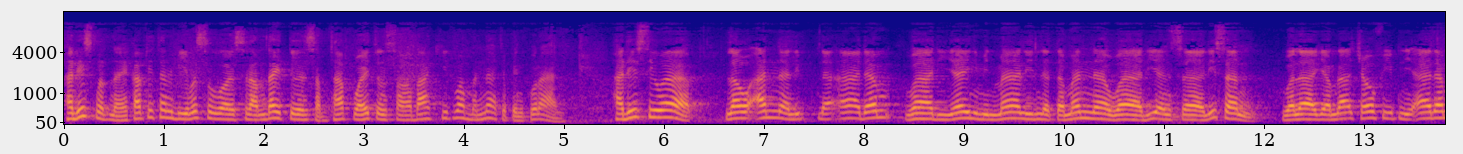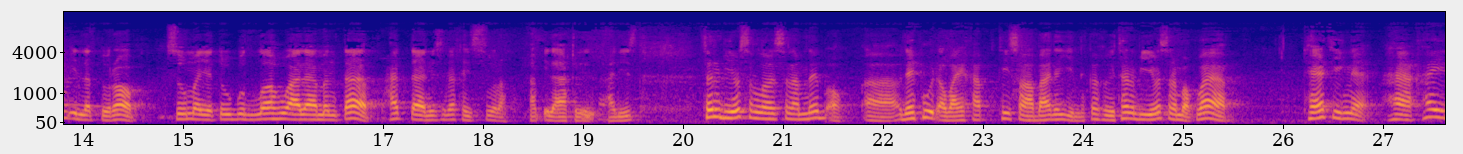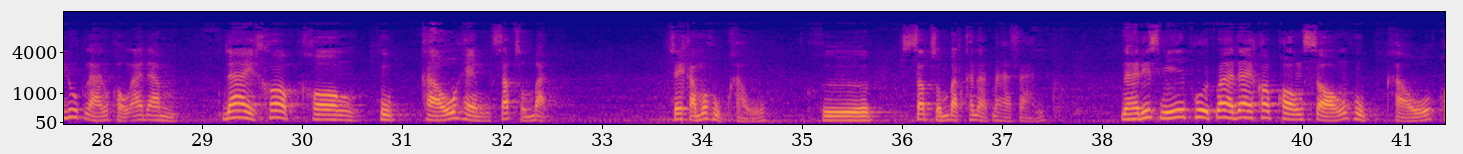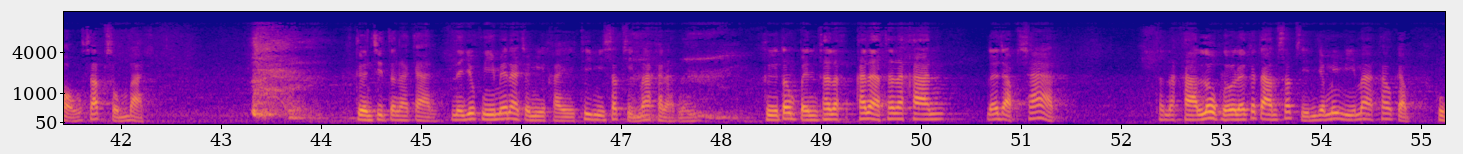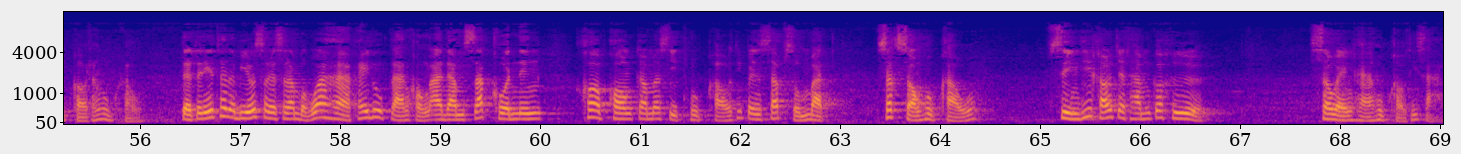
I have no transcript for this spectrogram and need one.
ฮะดีษบทไหนครับที่ท่านนบีมุสลิมได้เตือนสำทับไว้จนซอฮาบะคิดว่ามันน่าจะเป็นกุรอานฮะดีษที่ว่า لو أن لابن آدم واديين من مال لتمنى واديا ثالثا ولا يملأ شوف ابن آدم إلا التراب ثم يتوب الله على من تاب حتى نسلخ السورة ครับ إلى آخر الحديث ท่านนบีมุสลิมได้บอกอได้พูดเอาไว้ครับ ที่ซาบะได้ยินก็คือท่านนบีมุสลิมบอกว่า แท้จริงเนี่ยหากให้ลูกหลานของอาดัมได้ครอบครองหุบเขาแห่งทรัพย์สมบัติ ใช้คำว่าหุบเขา คือ ทรัพย์สมบัติขนาดมหาศาลในฮะดิษนี้พูดว่าได้ครอบครองสองหุบเขาของทรัพย์สมบัติ เกินจินตนาการ ในยุคนี้ไม่น่าจะมีใครที่มีทรัพย์สินมากขนาดนั้น คือต้องเป็นขนาดธนาคารระดับชาติ ธนาคารโลกหรืออะไรก็ตามทรัพย์สินยังไม่มีมากเท่ากับหุบเขาทั้งหุบเขา แต่ตอนนี้ท่านอบีอุสลามบอกว่าหากให้ลูกหลานของอาดัมสักคนหนึ่งครอบครองกรรมสิทธิ์หุบเขาที่เป็นทรัพย์สมบัติสักสองหุบเขา สิ่งที่เขาจะทำก็คือ แสวงหาหุบเขาที่สาม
